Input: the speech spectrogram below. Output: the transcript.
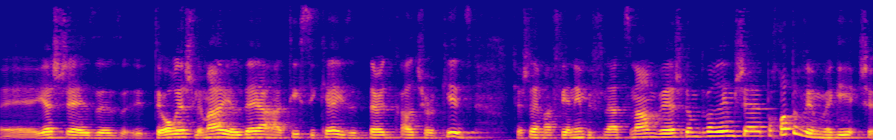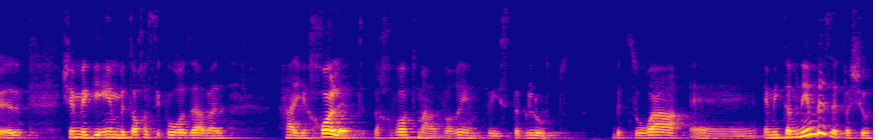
אה, יש איזה, זה, תיאוריה שלמה על ילדי ה-TCK, זה third culture kids, שיש להם מאפיינים בפני עצמם, ויש גם דברים שפחות טובים מגיע, ש, שמגיעים בתוך הסיפור הזה, אבל היכולת לחוות מעברים והסתגלות בצורה, אה, הם מתאמנים בזה פשוט,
